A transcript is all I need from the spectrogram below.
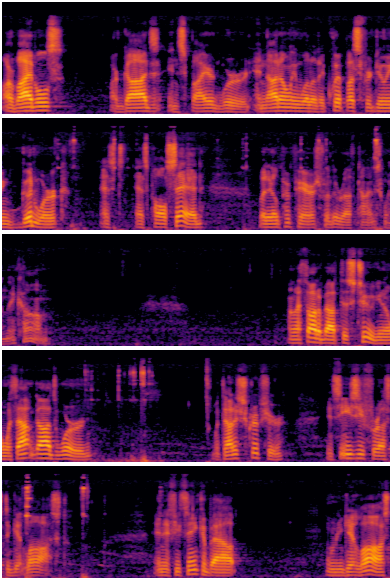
Our Bibles are God's inspired word, and not only will it equip us for doing good work, as, as Paul said, but it'll prepare us for the rough times when they come. And I thought about this too. You know, without God's Word, without His Scripture, it's easy for us to get lost. And if you think about when we get lost,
